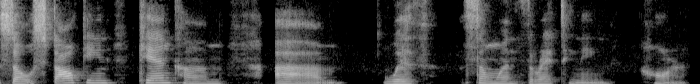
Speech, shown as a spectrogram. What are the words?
So, stalking can come um, with someone threatening harm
